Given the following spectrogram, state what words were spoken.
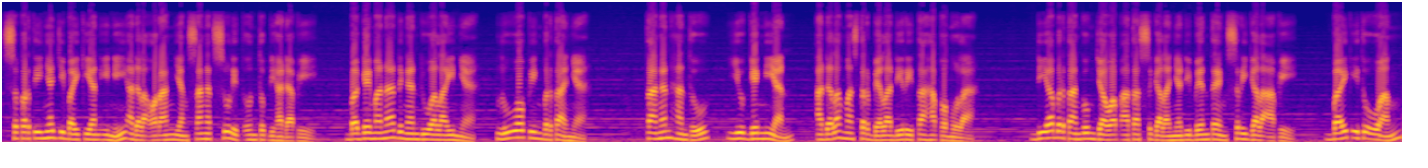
Sepertinya Jibaikian ini adalah orang yang sangat sulit untuk dihadapi. Bagaimana dengan dua lainnya? Lu Woping bertanya. Tangan hantu, Yu Gengnian, adalah master bela diri tahap pemula. Dia bertanggung jawab atas segalanya di benteng serigala api. Baik itu uang,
